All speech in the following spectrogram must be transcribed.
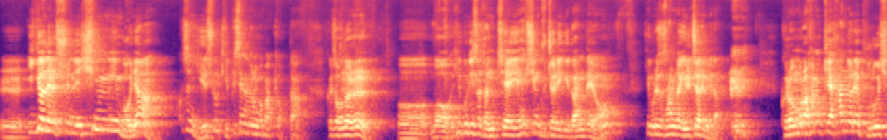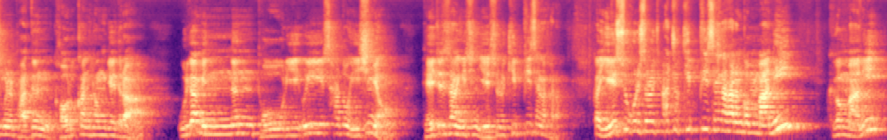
음, 이겨낼 수 있는 힘이 뭐냐? 그것은 예수를 깊이 생각하는 것밖에 없다. 그래서 오늘 어, 뭐 히브리서 전체의 핵심 구절이기도 한데요. 히브리서 3장 1절입니다. 그러므로 함께 하늘의 부르심을 받은 거룩한 형제들아 우리가 믿는 도리의 사도이시며 대제사장이신 예수를 깊이 생각하라. 그러니까 예수 그리스도를 아주 깊이 생각하는 것만이 그것만이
